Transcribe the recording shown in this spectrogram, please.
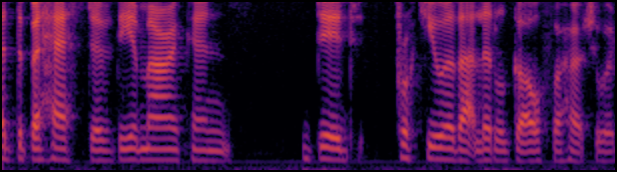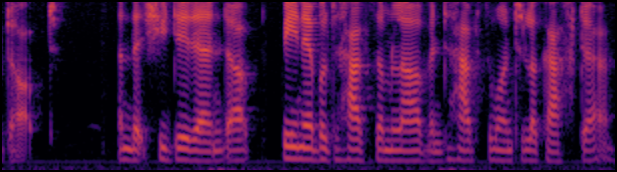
at the behest of the Americans, did procure that little girl for her to adopt. And that she did end up being able to have some love and to have someone to look after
